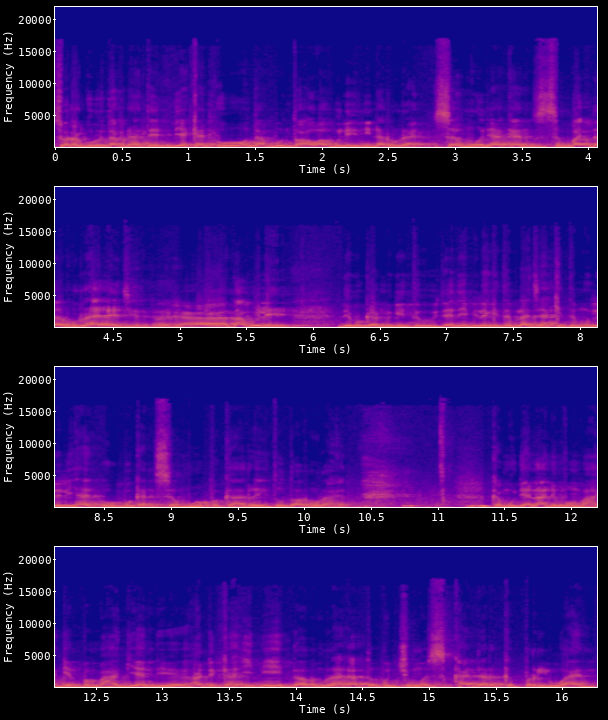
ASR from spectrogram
seorang guru tak berhati-hati, dia akan, oh tak pun untuk awak boleh, ini darurat. Semua dia akan sebat darurat aja. Ha, tak boleh. Dia bukan begitu. Jadi bila kita belajar, kita mula lihat, oh bukan semua perkara itu darurat. Kemudian ada pembahagian-pembahagian dia. Adakah ini darurat ataupun cuma sekadar keperluan?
